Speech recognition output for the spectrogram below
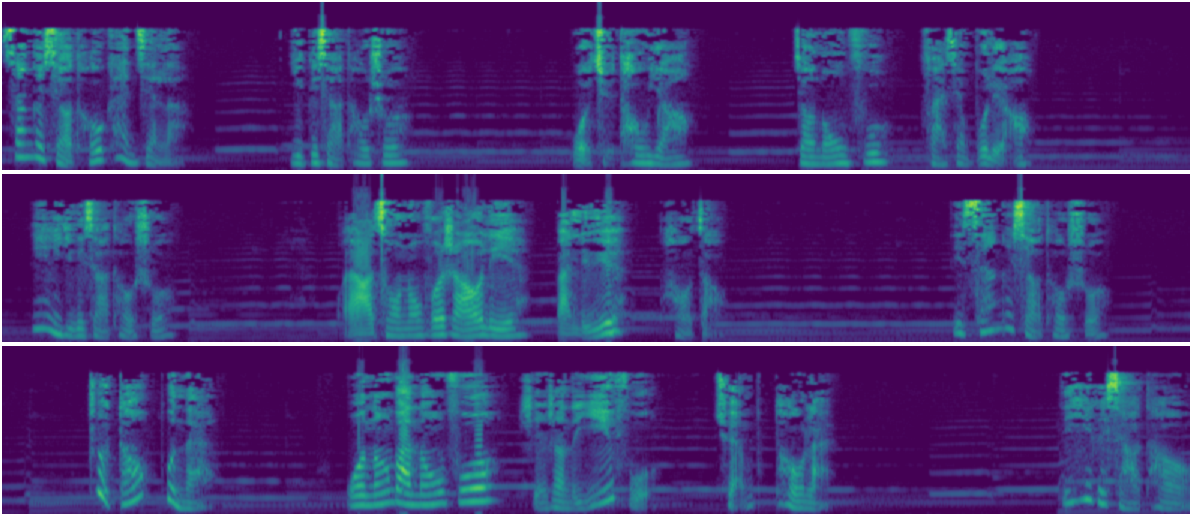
三个小偷看见了，一个小偷说：“我去偷羊，叫农夫发现不了。”另一个小偷说：“我要从农夫手里把驴偷走。”第三个小偷说：“这都不难，我能把农夫身上的衣服。”全部偷来。第一个小偷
